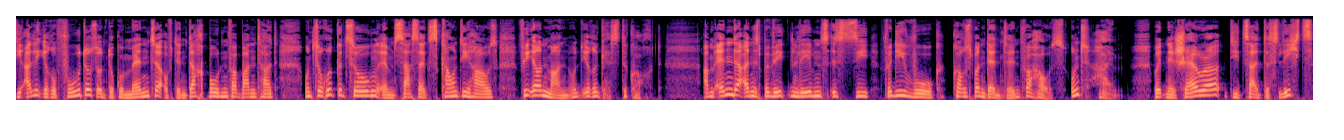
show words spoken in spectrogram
die alle ihre Fotos und Dokumente auf den Dachboden verbannt hat und zurückgezogen im Sussex County House für ihren Mann und ihre Gäste kocht. Am Ende eines bewegten Lebens ist sie für die Vogue Korrespondentin für Haus und Heim. Whitney Scherer, Die Zeit des Lichts,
